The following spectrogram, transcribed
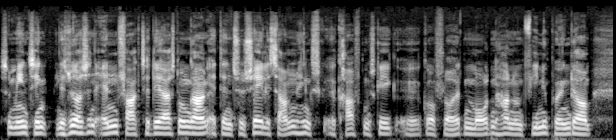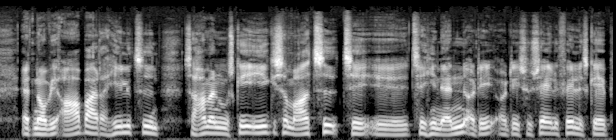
som en ting, men jeg synes også en anden faktor, det er også nogle gange, at den sociale sammenhængskraft måske øh, går fløjten. Morten har nogle fine pointer om, at når vi arbejder hele tiden, så har man måske ikke så meget tid til, øh, til hinanden og det, og det sociale fællesskab.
